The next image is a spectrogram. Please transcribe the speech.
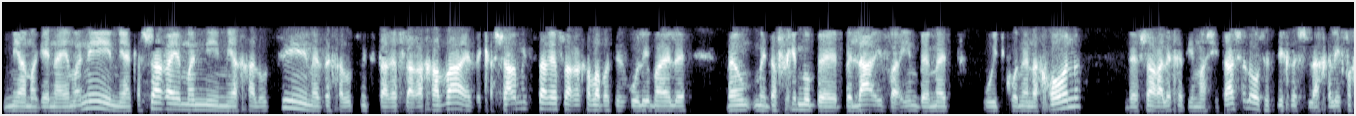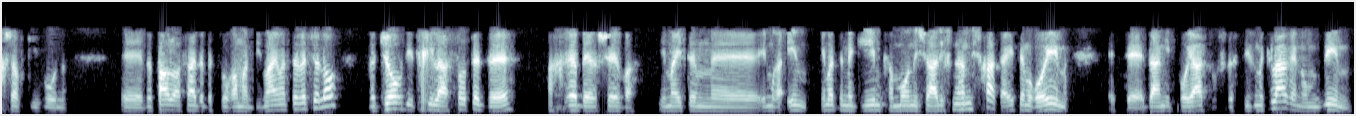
מי המגן הימני, מי הקשר הימני, מי החלוצים, איזה חלוץ מצטרף לרחבה, איזה קשר מצטרף לרחבה בתרגולים האלה, והם מדווחים לו בלייב האם באמת הוא יתכונן נכון, ואפשר ללכת עם השיטה שלו, או שצריך להחליף עכשיו כיוון. אה, ופאולו עשה את זה בצורה מדהימה עם הצוות שלו, וג'ורדי התחיל לעשות את זה אחרי באר שבע. אם הייתם, אה, אם, אם, אם אתם מגיעים כמוני שעה לפני המשחק, הייתם רואים את אה, דני פויאטוס וסטיב מקלרן עומדים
